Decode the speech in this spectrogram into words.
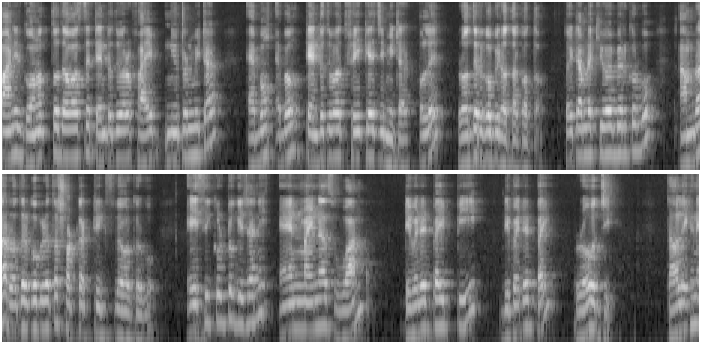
পানির ঘনত্ব দেওয়া আছে ten to the power five newton metre এবং এবং ten to the power three kg metre হলে রোদের গভীরতা কত? তো এটা আমরা কীভাবে বের করব? আমরা রোদের গভীরতা শর্টকাট ট্রিক্স ব্যবহার করব। এইচ ইকুয়াল টু কি জানি? N minus one divided by p divided by rho g তাহলে এখানে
